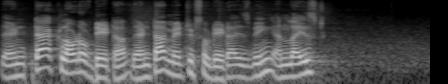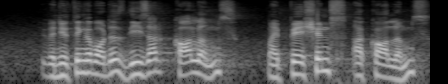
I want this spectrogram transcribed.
the entire cloud of data, the entire matrix of data is being analyzed. When you think about this, these are columns, my patients are columns,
